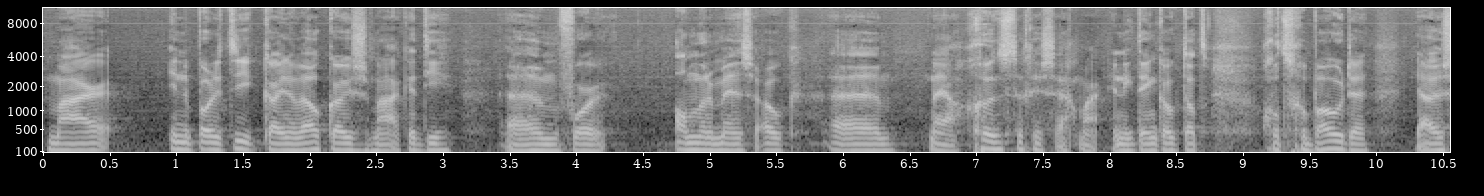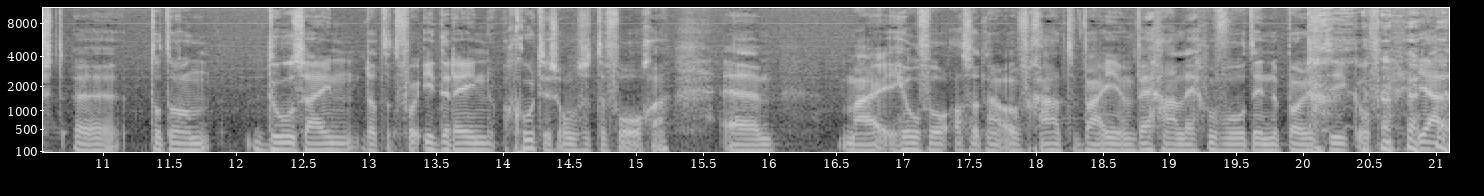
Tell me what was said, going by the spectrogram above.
Maar in de politiek kan je wel keuzes maken die ehm, voor andere mensen ook nou ja, gunstig is, zeg maar. En ik denk ook dat Gods geboden juist uh, tot een doel zijn dat het voor iedereen goed is om ze te volgen. Maar heel veel, als het nou over gaat waar je een weg aanlegt, bijvoorbeeld in de politiek. Of, ja,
